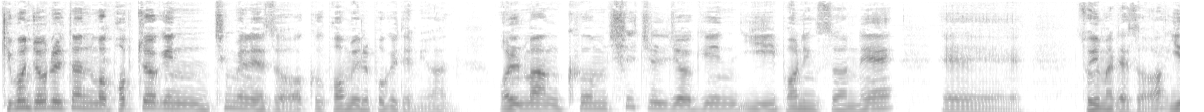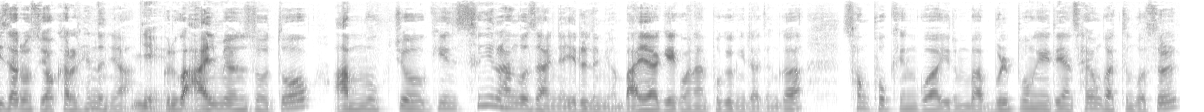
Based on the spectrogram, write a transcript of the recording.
기본적으로 일단 뭐 법적인 측면에서 그 범위를 보게 되면 얼만큼 실질적인 이 버닝썬의 에, 소위 말해서 이사로서 역할을 했느냐 예. 그리고 알면서도 암묵적인 승인을 한 것은 아니냐. 예를 들면 마약에 관한 복용이라든가 성폭행과 이른바 물뽕에 대한 사용 같은 것을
